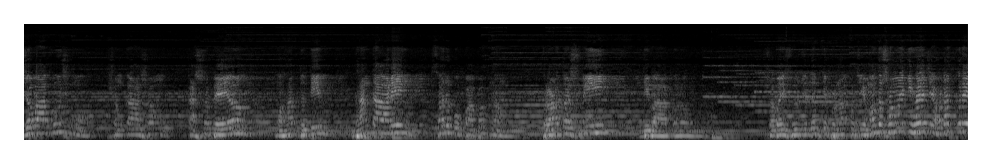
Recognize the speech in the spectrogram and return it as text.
জবাকুষ্ম শঙ্কাশং কাশ্যপেয়ং মহাদ্যুতিম ধান্তাড়িং সর্ব পাপগ্নম প্রণতস্মি দিবাকরম সবাই সূর্যদেবকে প্রণাম করছে। এমন তো সময় কি হয়েছে? হঠাৎ করে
